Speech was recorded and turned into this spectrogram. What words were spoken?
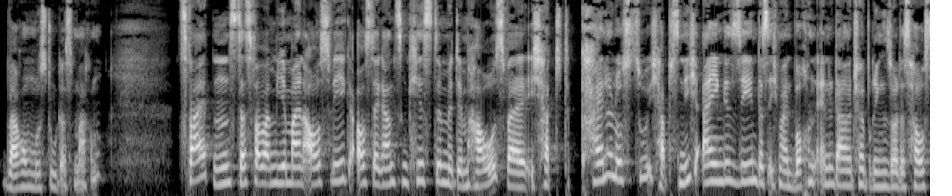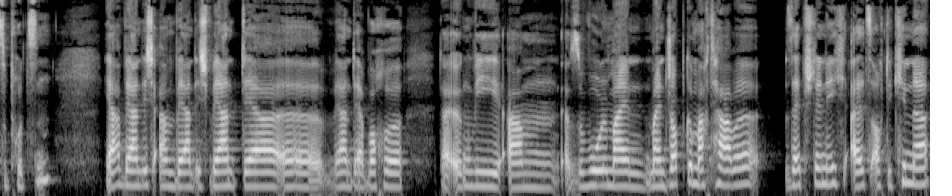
Warum musst du das machen? Zweitens, das war bei mir mein Ausweg aus der ganzen Kiste mit dem Haus, weil ich hatte keine Lust zu. Ich habe es nicht eingesehen, dass ich mein Wochenende damit verbringen soll, das Haus zu putzen. Ja, während ich ähm, während ich während der äh, während der Woche da irgendwie ähm, sowohl mein mein Job gemacht habe, selbstständig, als auch die Kinder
